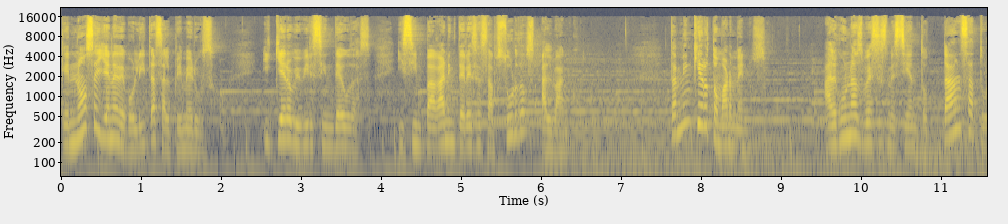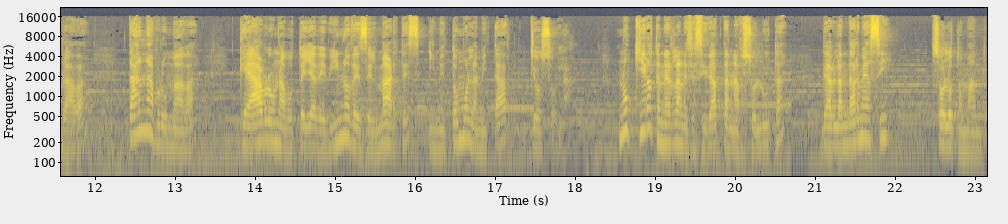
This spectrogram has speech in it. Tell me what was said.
que no se llene de bolitas al primer uso. Y quiero vivir sin deudas y sin pagar intereses absurdos al banco. También quiero tomar menos. Algunas veces me siento tan saturada, tan abrumada, que abro una botella de vino desde el martes y me tomo la mitad yo sola. No quiero tener la necesidad tan absoluta de ablandarme así, solo tomando.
